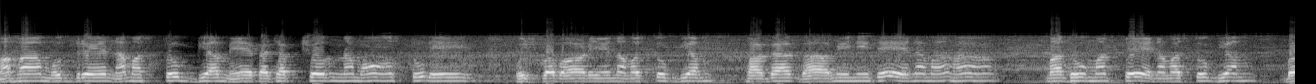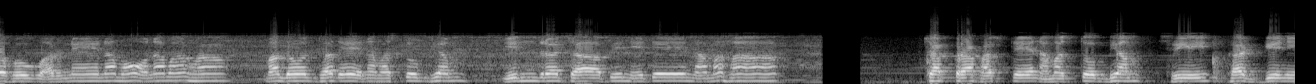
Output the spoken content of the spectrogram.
महामुद्रे नमस्तुभ्यमेकचक्षुर्नमोऽस्तु दे पुष्पवाणी नमस्तुभ्यं खगगामिनि ते नमः। मधुमत्ते नमस्तुभ्यं बहुवर्णे नमो नमः। मदोद्धते नमस्तुभ्यम् इन्द्रचापिनिते नमः चक्रहस्ते नमस्तुभ्यं श्रीखड्गिनि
